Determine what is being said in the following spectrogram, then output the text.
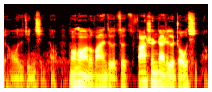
的，或者是惊醒，通常通常都发生这个这发生在这个周期哈。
